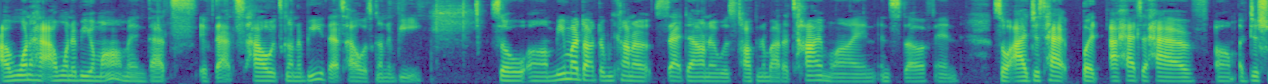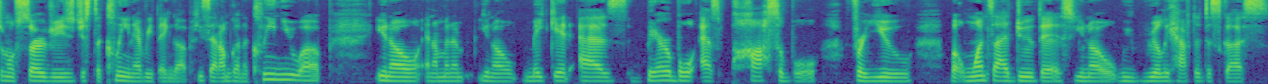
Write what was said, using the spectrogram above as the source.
I want to ha- I want to be a mom and that's if that's how it's to be that's how it's to be so um, me and my doctor, we kind of sat down and was talking about a timeline and stuff. And so I just had, but I had to have um, additional surgeries just to clean everything up. He said, I'm going to clean you up, you know, and I'm going to, you know, make it as bearable as possible for you. But once I do this, you know, we really have to discuss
